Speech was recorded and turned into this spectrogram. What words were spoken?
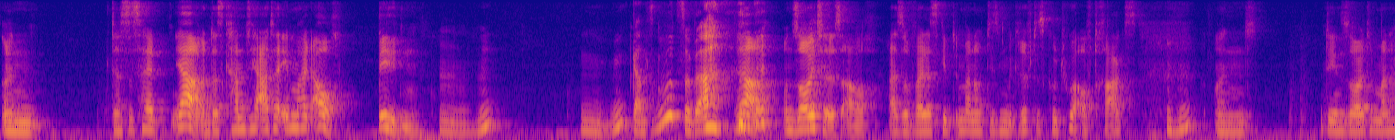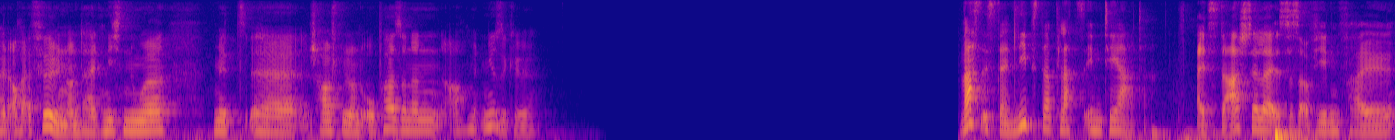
Und das ist halt, ja, und das kann Theater eben halt auch. bilden. Mhm, ganz gut sogar. Ja, und sollte es auch. Also, weil es gibt immer noch diesen Begriff des Kulturauftrags und den sollte man halt auch erfüllen und halt nicht nur mit äh, Schauspiel und Oper, sondern auch mit Musical. Was ist dein liebster Platz im Theater? Als Darsteller ist es auf jeden Fall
